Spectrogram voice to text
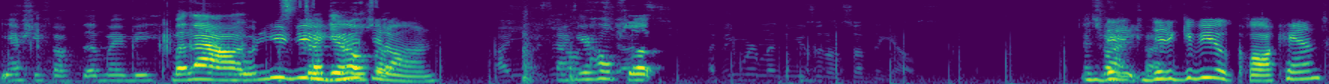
You actually fucked up, maybe. But now, What do you do Zach, your use it up. on? I used it Now on your hopes up. I think we were meant to use it on something else. It's Did fine. it, fine. did it give you a clock hand?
